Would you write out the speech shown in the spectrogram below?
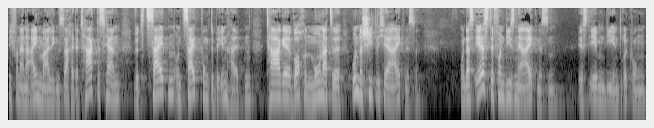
nicht von einer einmaligen Sache. Der Tag des Herrn wird Zeiten und Zeitpunkte beinhalten, Tage, Wochen, Monate, unterschiedliche Ereignisse. Und das erste von diesen Ereignissen ist eben die Entrückung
